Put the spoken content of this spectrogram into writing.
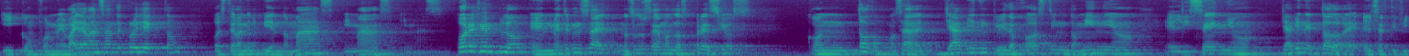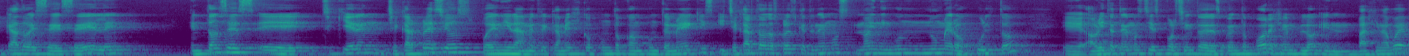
y conforme vaya avanzando el proyecto, pues te van a ir pidiendo más y más y por ejemplo, en Metric Insight nosotros tenemos los precios con todo, o sea, ya viene incluido hosting, dominio, el diseño, ya viene todo, eh, el certificado SSL Entonces, eh, si quieren checar precios, pueden ir a metricamexico.com.mx y checar todos los precios que tenemos. No hay ningún número oculto. Eh, ahorita tenemos 10% de descuento, por ejemplo, en página web.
